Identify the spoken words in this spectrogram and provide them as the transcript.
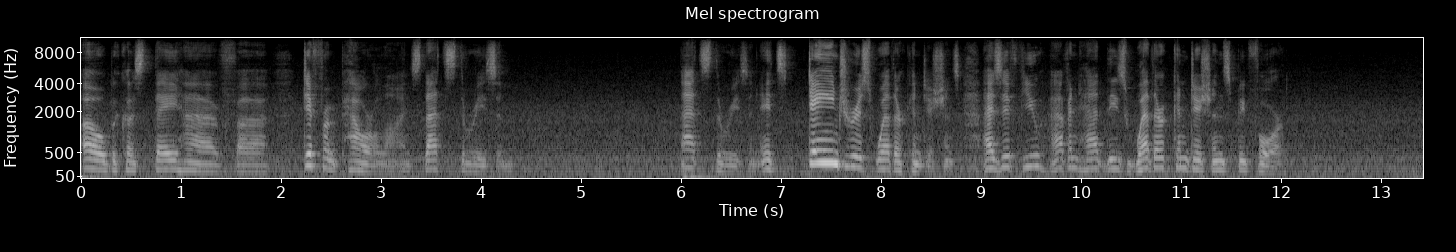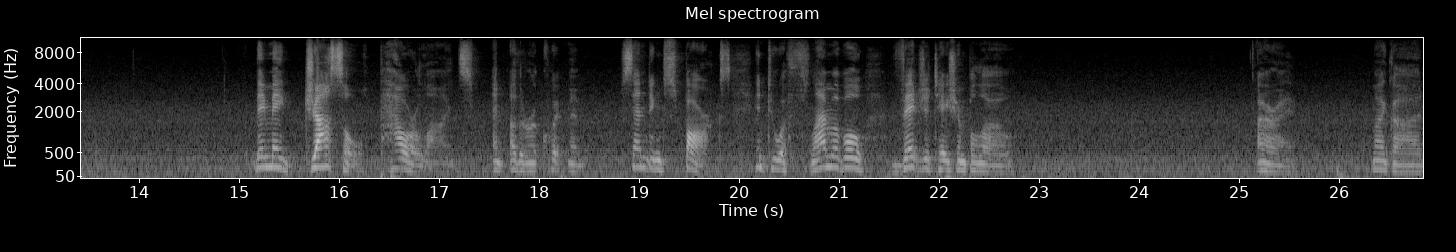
Oh, because they have uh, different power lines. That's the reason. That's the reason. It's dangerous weather conditions, as if you haven't had these weather conditions before. They may jostle power lines and other equipment, sending sparks into a flammable vegetation below. All right. My God.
